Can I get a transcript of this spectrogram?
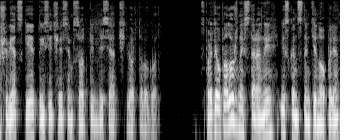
шведские 1754 года. С противоположной стороны, из Константинополя,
